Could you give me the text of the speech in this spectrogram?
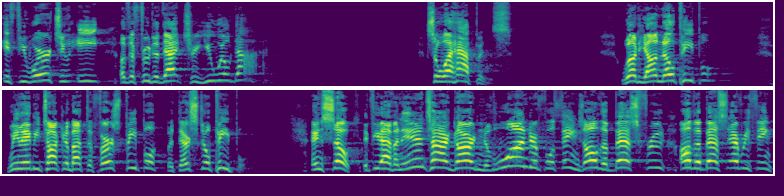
if you were to eat of the fruit of that tree, you will die. So what happens? Well, do y'all know people? We may be talking about the first people, but they're still people. And so, if you have an entire garden of wonderful things, all the best fruit, all the best everything,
